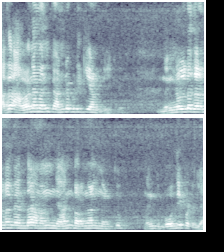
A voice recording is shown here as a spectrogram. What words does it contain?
അത് അവനവൻ കണ്ടുപിടിക്കാണ്ടിരിക്കും നിങ്ങളുടെ ധർമ്മം എന്താണെന്ന് ഞാൻ പറഞ്ഞാൽ നിങ്ങൾക്ക് നിങ്ങൾക്ക് ബോധ്യപ്പെടില്ല.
